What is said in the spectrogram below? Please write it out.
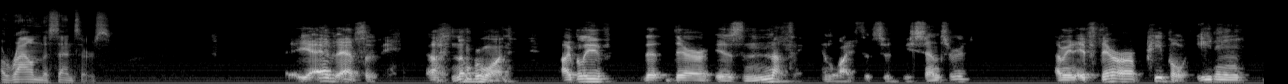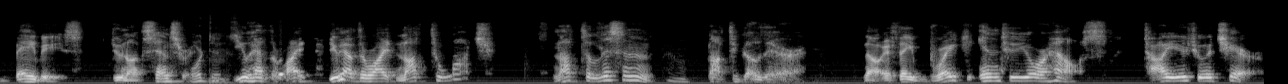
around the censors? Yeah, absolutely. Uh, number one, I believe that there is nothing in life that should be censored. I mean, if there are people eating babies, do not censor it. Or. You have the right. You have the right not to watch, not to listen, not to go there. Now, if they break into your house, tie you to a chair,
